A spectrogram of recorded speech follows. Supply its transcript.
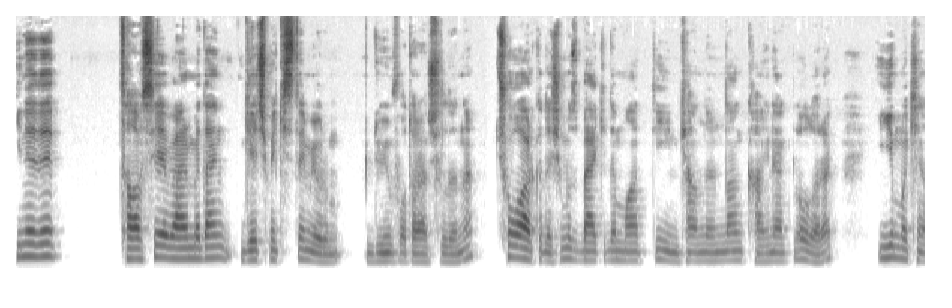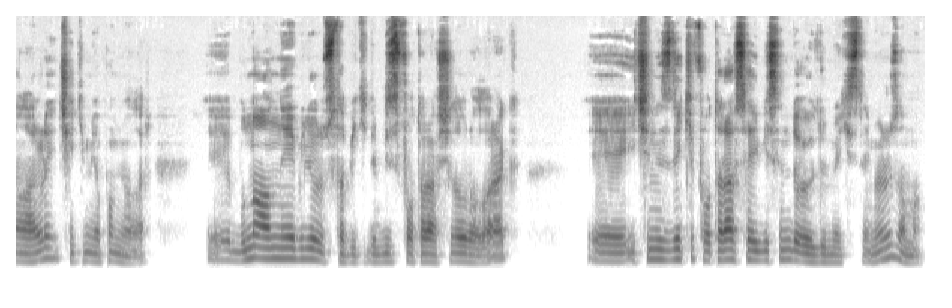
Yine de tavsiye vermeden geçmek istemiyorum düğün fotoğrafçılığını. Çoğu arkadaşımız belki de maddi imkanlarından kaynaklı olarak iyi makinalarla çekim yapamıyorlar. E, bunu anlayabiliyoruz tabii ki de biz fotoğrafçılar olarak e, içinizdeki fotoğraf sevgisini de öldürmek istemiyoruz ama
